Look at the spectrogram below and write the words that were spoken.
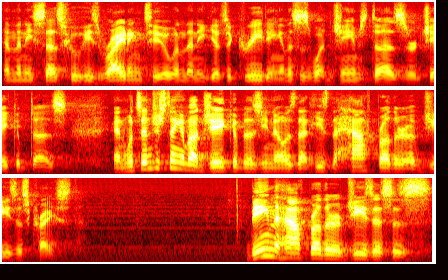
and then he says who he's writing to, and then he gives a greeting. And this is what James does, or Jacob does. And what's interesting about Jacob, as you know, is that he's the half brother of Jesus Christ. Being the half brother of Jesus is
